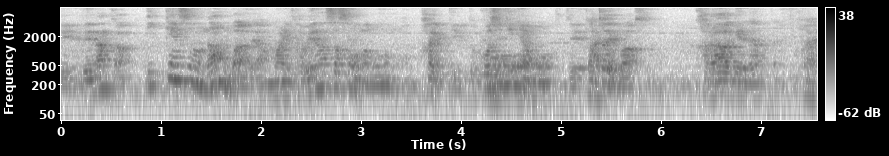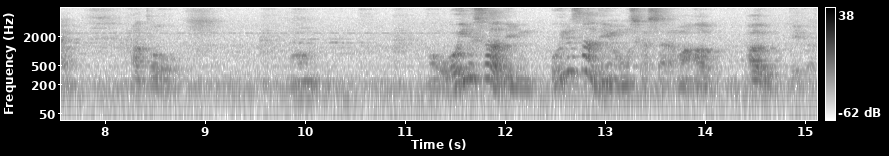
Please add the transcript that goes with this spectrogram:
てさそうなものも入っていると個人的には思ってて例えば、その唐揚げであったりとか、はい。あとなんまあオイルサーディンオイルサーディンはもしかしたらまあ合う合うっていうか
